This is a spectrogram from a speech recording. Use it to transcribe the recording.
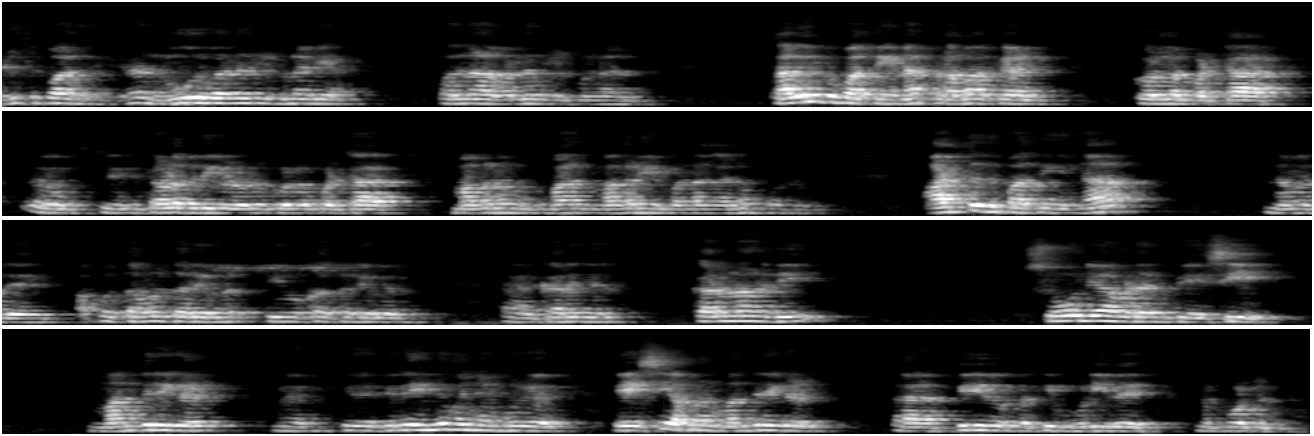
எடுத்து பாருங்க. ஏன்னா நூறு வருடங்களுக்கு முன்னாடியா? பதினாலு வருடங்களுக்கு முன்னால். தலைப்பு பார்த்தீங்கன்னா பிரபாகரன் கொல்லப்பட்டார். தளபதிகளோடு கொல்லப்பட்டார். மகனும் மகனையும் பண்ணாங்க எல்லாம் போட்டிருக்கோம். அடுத்தது பார்த்தீங்கன்னா நமது அப்போ தமிழ் தலைவர் திமுக தலைவர் கலைஞர் கருணாநிதி சோனியாவுடன் பேசி மந்திரிகள் இன்னும் கொஞ்சம் பேசி அப்புறம் மந்திரிகள் பிரிவை பற்றி முடிவுன்னு போட்டிருந்தாங்க.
